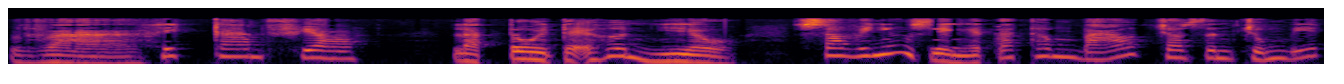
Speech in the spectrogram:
và Hickam Fjord là tồi tệ hơn nhiều so với những gì người ta thông báo cho dân chúng biết.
